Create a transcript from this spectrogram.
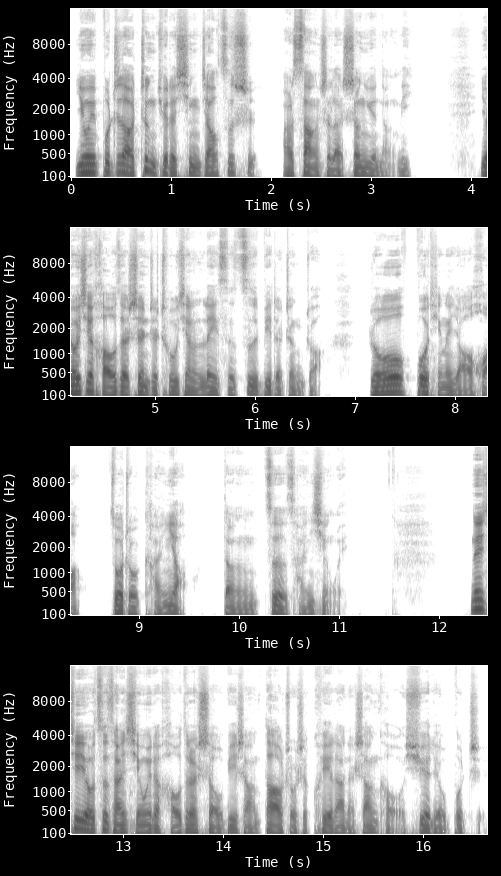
因为不知道正确的性交姿势而丧失了生育能力。有些猴子甚至出现了类似自闭的症状，如不停地摇晃、做出啃咬。等自残行为。那些有自残行为的猴子的手臂上到处是溃烂的伤口，血流不止。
